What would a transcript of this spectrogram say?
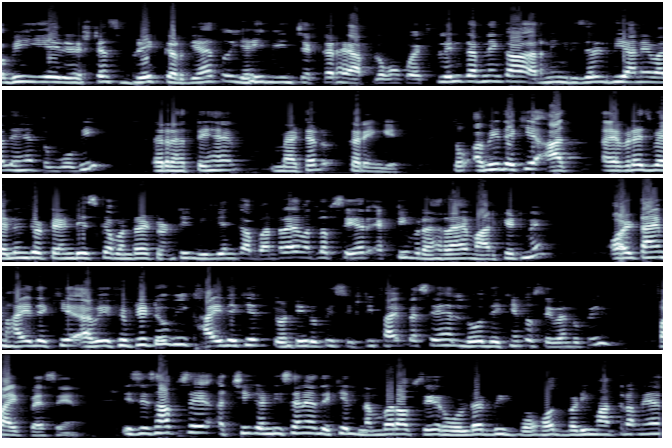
अभी ये रेजिस्टेंस ब्रेक कर दिया है तो यही मेन चक्कर है आप लोगों को एक्सप्लेन करने का। अर्निंग रिज़ल्ट भी आने वाले हैं तो वो भी रहते हैं मैटर करेंगे। तो अभी देखिए, आज एवरेज वैल्यू जो टेन डेज़ का बन रहा है ट्वेंटी मिलियन का बन रहा है मतलब शेयर एक्टिव रह रहा है मार्केट में। ऑल टाइम हाई देखिए, अभी फिफ्टी टू वीक हाई देखिए ट्वेंटी रुपीज़ सिक्सटी फाइव पैसे है लो देखिए तो सेवन रुपीज़ फाइव पैसे हैं। इस हिसाब से अच्छी कंडीशन है, देखिए नंबर ऑफ़ शेयर होल्डर भी बहुत बड़ी मात्रा में है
